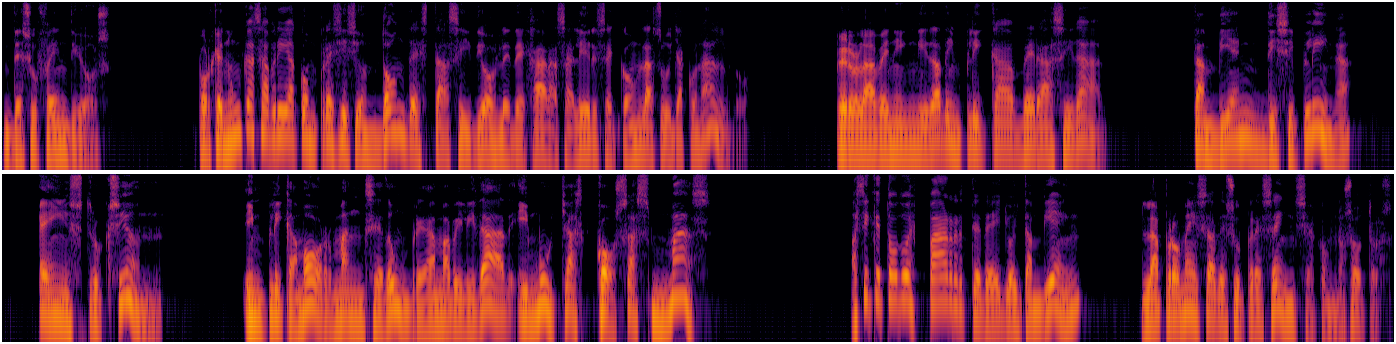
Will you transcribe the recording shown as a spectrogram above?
de su fe en Dios, porque nunca sabría con precisión dónde está si Dios le dejara salirse con la suya con algo. Pero la benignidad implica veracidad, también disciplina e instrucción. Implica amor, mansedumbre, amabilidad y muchas cosas más. Así que todo es parte de ello y también la promesa de su presencia con nosotros.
